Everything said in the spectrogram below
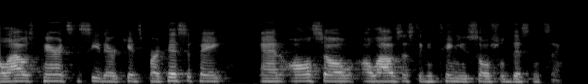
allows parents to see their kids participate, and also allows us to continue social distancing.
